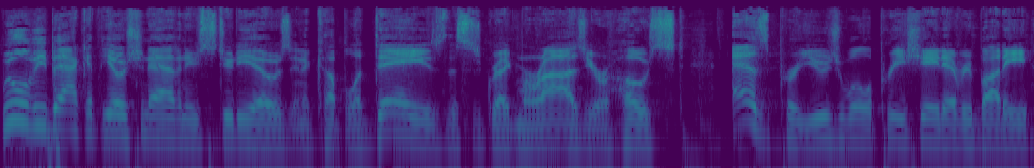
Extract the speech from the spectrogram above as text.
We will be back at the Ocean Avenue studios in a couple of days. This is Greg Moraz, your host. As per usual, appreciate everybody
